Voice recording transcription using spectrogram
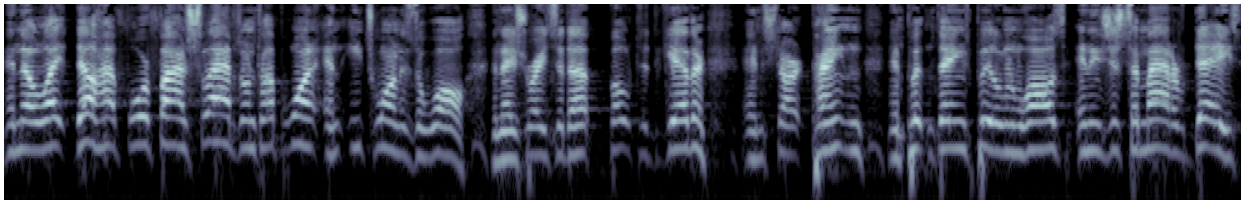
and they'll lay, they'll have four or five slabs on top of one and each one is a wall and they just raise it up, bolt it together and start painting and putting things, building walls and it's just a matter of days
